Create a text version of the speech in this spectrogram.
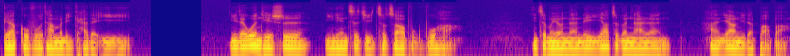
不要辜负他们离开的意义。你的问题是你连自己都照顾不好，你怎么有能力要这个男人和要你的宝宝？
